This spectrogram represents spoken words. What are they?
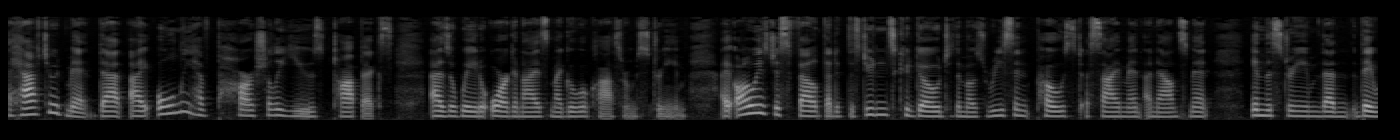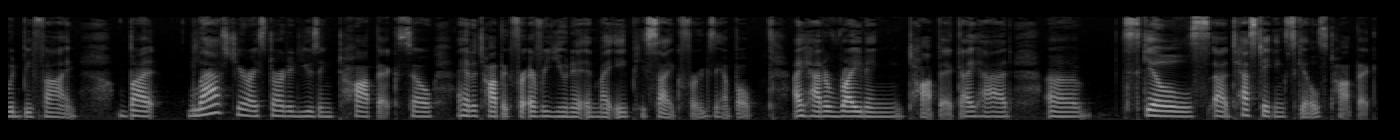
I have to admit that I only have partially used topics as a way to organize my Google Classroom stream. I always just felt that if the students could go to the most recent post, assignment, announcement in the stream, then they would be fine. But last year I started using topics. So I had a topic for every unit in my AP Psych, for example. I had a writing topic. I had a skills, uh, test taking skills topic.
